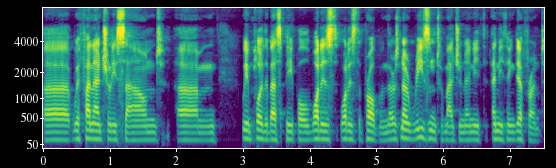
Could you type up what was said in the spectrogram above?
uh, we're financially sound, um, we employ the best people. What is what is the problem? There is no reason to imagine any, anything different.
